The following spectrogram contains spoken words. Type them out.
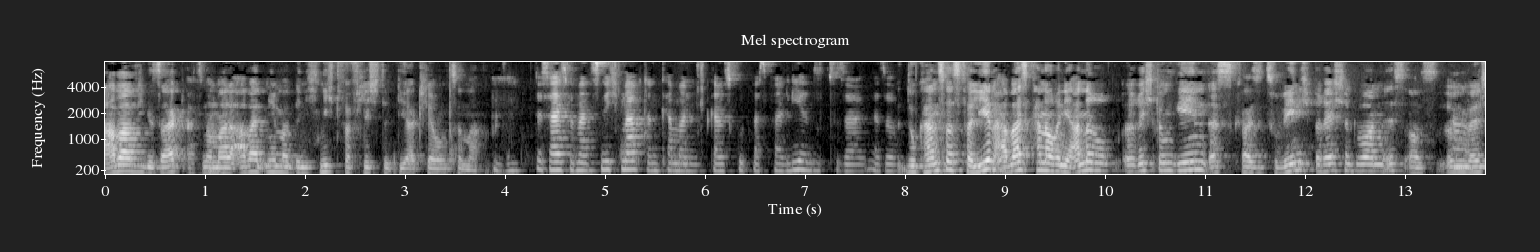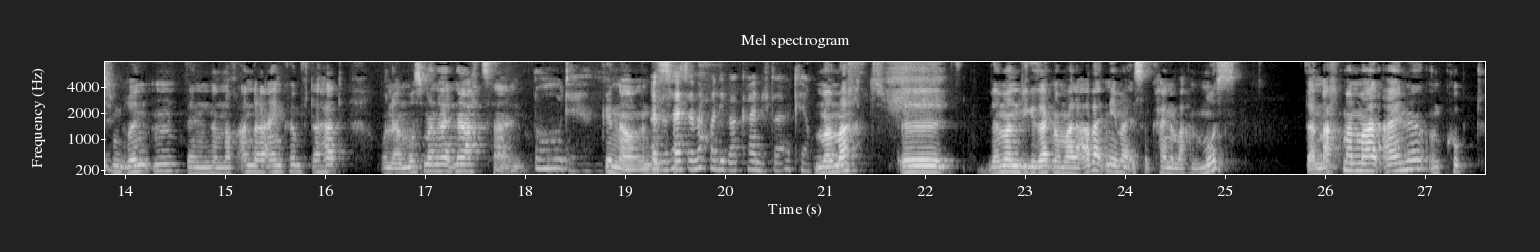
Aber wie gesagt, als normaler Arbeitnehmer bin ich nicht verpflichtet, die Erklärung zu machen. Mhm. Das heißt, wenn man es nicht macht, dann kann man ganz gut was verlieren sozusagen. Also du kannst was verlieren, aber es kann auch in die andere Richtung gehen, dass quasi zu wenig berechnet worden ist aus ah, irgendwelchen okay. Gründen, wenn man noch andere Einkünfte hat. Und dann muss man halt nachzahlen. Oh, damn. Genau. Also das heißt, dann macht man lieber keine Steuererklärung. Man macht, äh, wenn man wie gesagt normaler Arbeitnehmer ist und keine machen muss, dann macht man mal eine und guckt,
